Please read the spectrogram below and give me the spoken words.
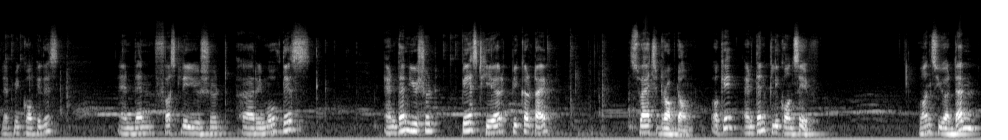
Let me copy this and then firstly you should uh, remove this. And then you should paste here picker type swatch drop down. Okay? And then click on save. Once you are done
